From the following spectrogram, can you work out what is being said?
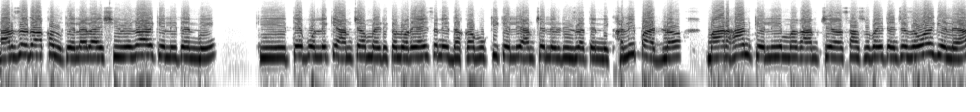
अर्ज दाखल केलेला आहे. शिवेगाळ केली त्यांनी की ते बोलले की आमच्या मेडिकलवर यायचं नाही. धक्काबुक्की केली. आमच्या लेडीजला त्यांनी खाली पाडलं. मारहाण केली. मग आमच्या सासूबाई त्यांच्या जवळ गेल्या.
